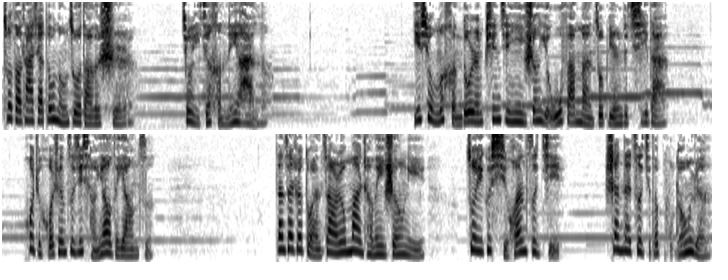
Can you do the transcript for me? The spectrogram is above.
做到大家都能做到的事，就已经很厉害了。也许我们很多人拼尽一生也无法满足别人的期待，或者活成自己想要的样子。但在这短暂而又漫长的一生里，做一个喜欢自己、善待自己的普通人，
